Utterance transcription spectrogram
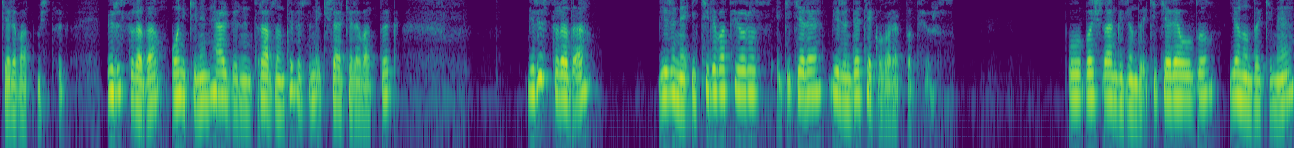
kere batmıştık. Bir üst sırada 12'nin her birinin trabzan tepesine ikişer kere battık. Bir üst sırada birine ikili batıyoruz. iki kere birinde tek olarak batıyoruz. Bu başlangıcında iki kere oldu. Yanındakine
